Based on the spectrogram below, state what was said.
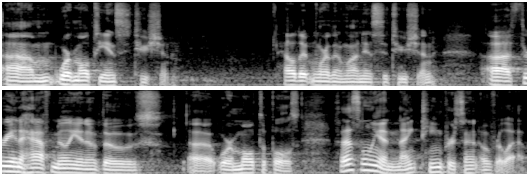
um, were multi-institution, held at more than one institution. Uh, three and a half million of those uh, were multiples. So that's only a 19% overlap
